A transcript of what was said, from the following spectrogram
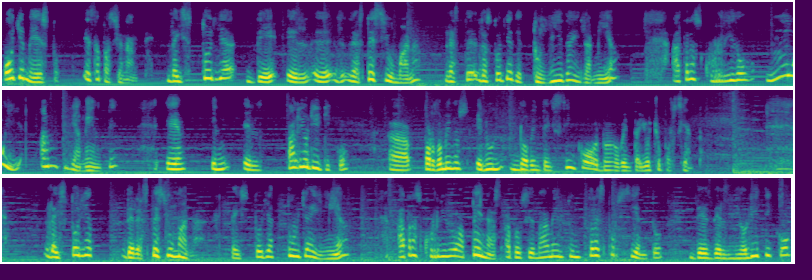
Óyeme esto, es apasionante. La historia de eh, la especie humana, la, historia de tu vida y la mía, ha transcurrido muy ampliamente en el paleolítico, ah, por lo menos en un 95 o 98%. La historia de la especie humana, la historia tuya y mía, ha transcurrido apenas aproximadamente un 3% desde el neolítico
